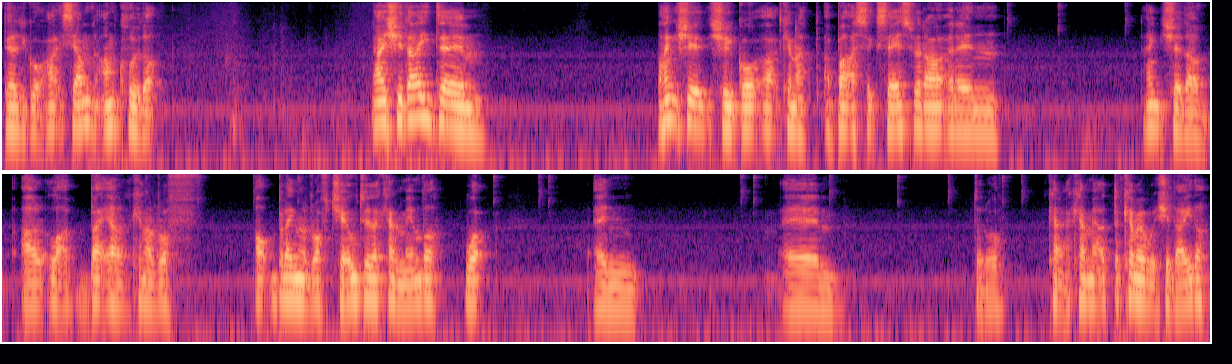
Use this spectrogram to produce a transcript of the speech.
There you go. I see. I'm I'm clued up. Aye, she died. Um, I think she she got that kind of a bit of success with that, and then I think she had a a, bit of kind of rough upbringing, rough childhood. I can't remember what, and um, don't know. Can't I can't I can't remember what she died of.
